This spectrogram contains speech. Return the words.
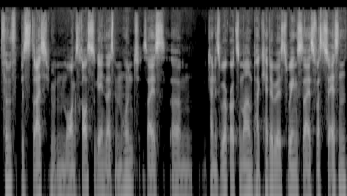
fünf bis 30 Minuten morgens rauszugehen, sei es mit dem Hund, sei es ähm, ein kleines Workout zu machen, ein paar Kettlebell Swings, sei es was zu essen,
